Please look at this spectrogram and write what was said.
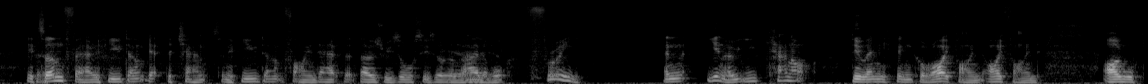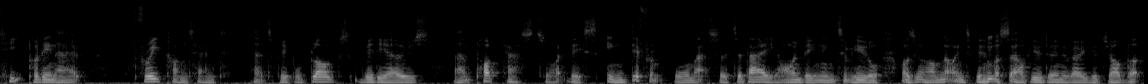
it's yeah. unfair if you don't get the chance and if you don't find out that those resources are yeah, available yeah. free. And you know, you cannot do anything, or I find, I find, I will keep putting out free content uh, to people, blogs, videos, um, podcasts like this in different formats. So today I'm being interviewed, or I was going, I'm not interviewing myself. You're doing a very good job, but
